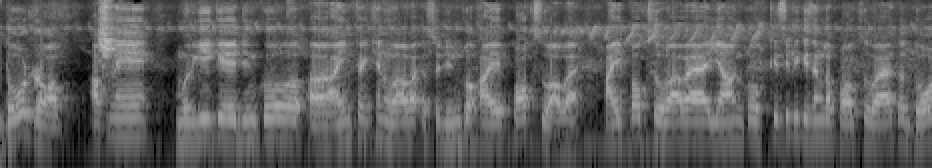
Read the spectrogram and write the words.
दो ड्रॉप अपने मुर्गी के जिनको आई इन्फेक्शन हुआ हुआ है जिनको आई पॉक्स हुआ हुआ है आई पॉक्स हुआ हुआ है या उनको किसी भी किस्म का पॉक्स हुआ है तो दो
